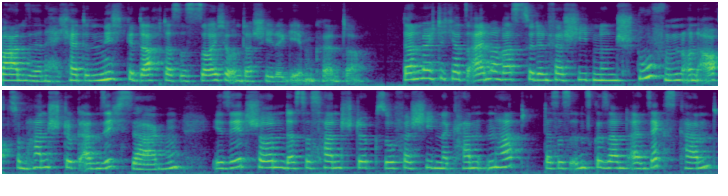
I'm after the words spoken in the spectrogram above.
Wahnsinn. Ich hätte nicht gedacht, dass es solche Unterschiede geben könnte. Dann möchte ich jetzt einmal was zu den verschiedenen Stufen und auch zum Handstück an sich sagen. Ihr seht schon, dass das Handstück so verschiedene Kanten hat. Das ist insgesamt ein Sechskant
